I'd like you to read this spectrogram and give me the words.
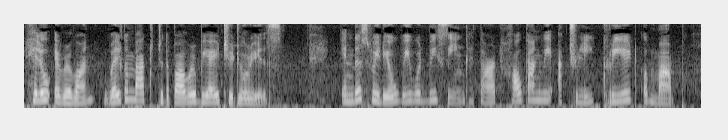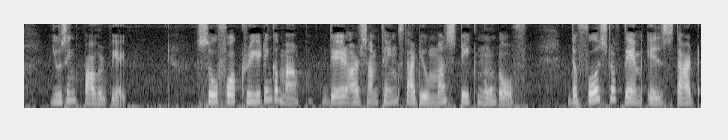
Hello everyone, welcome back to the Power BI tutorials. In this video, we would be seeing that how can we actually create a map using Power BI. So for creating a map, there are some things that you must take note of. The first of them is that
